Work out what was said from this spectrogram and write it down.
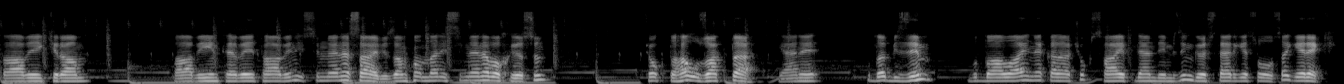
sahabe-i kiram, tabi'in, tebe-i tabi'nin isimlerine sahibiz. Ama onların isimlerine bakıyorsun. Çok daha uzakta. Yani bu da bizim bu davayı ne kadar çok sahiplendiğimizin göstergesi olsa gerek.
